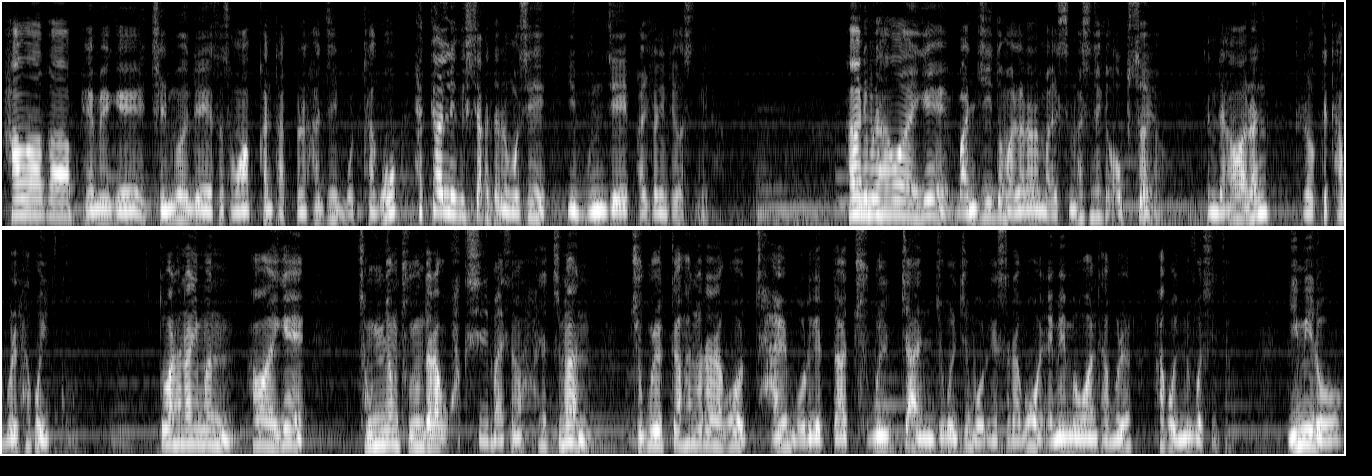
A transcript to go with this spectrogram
하와가 뱀에게 질문에 대해서 정확한 답변을 하지 못하고 헷갈리기 시작한다는 것이 이 문제의 발단이 되었습니다. 하나님은 하와에게 만지지도 말라라는 말씀을 하신 적이 없어요. 근데 하와는 그렇게 답을 하고 있고 또한 하나님은 하와에게 정령 죽는다라고 확실히 말씀하셨지만 죽을까 하노라라고 잘 모르겠다 죽을지 안 죽을지 모르겠어라고 애매모호한 답을 하고 있는 것이죠. 임의로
